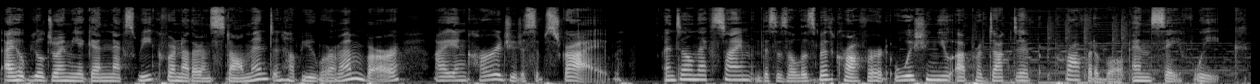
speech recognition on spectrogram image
I hope you'll join me again next week for another installment and help you remember, I encourage you to subscribe. Until next time, this is Elizabeth Crawford wishing you a productive, profitable, and safe week.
